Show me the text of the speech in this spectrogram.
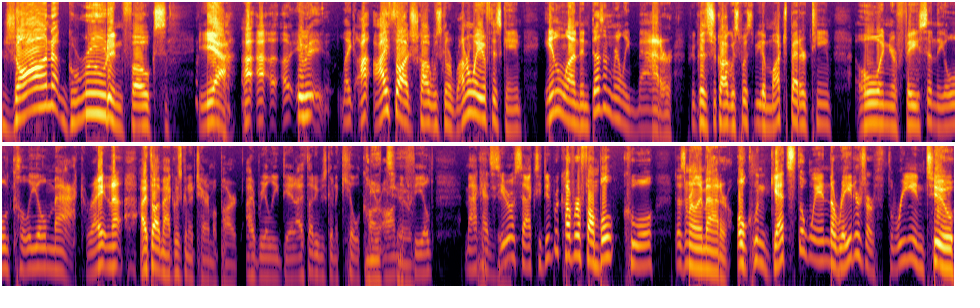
Jon Gruden, folks. Yeah, I, I, it, like I, I thought Chicago was going to run away with this game in London. Doesn't really matter because Chicago was supposed to be a much better team. Oh, and you're facing the old Khalil Mack, right? And I, I thought Mack was going to tear him apart. I really did. I thought he was going to kill Carr on the field. Mack had zero sacks. He did recover a fumble. Cool. Doesn't really matter. Oakland gets the win. The Raiders are three and two,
